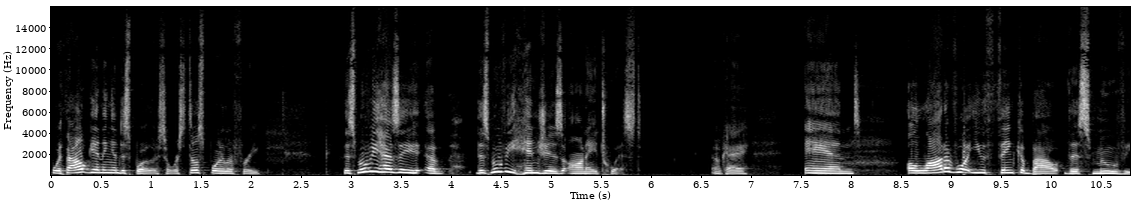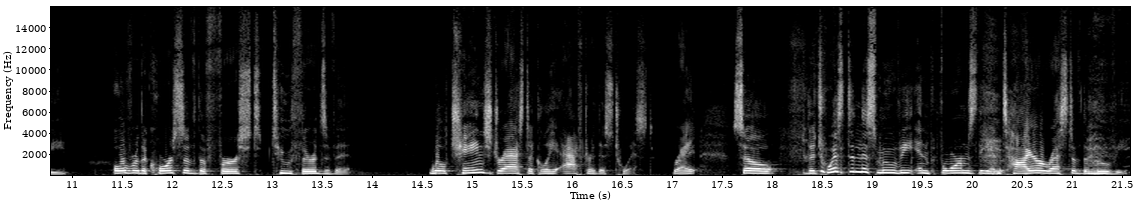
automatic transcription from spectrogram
without getting into spoilers, so we're still spoiler free. This movie has a, a this movie hinges on a twist. Okay? And a lot of what you think about this movie over the course of the first two thirds of it will change drastically after this twist, right? So the twist in this movie informs the entire rest of the movie.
